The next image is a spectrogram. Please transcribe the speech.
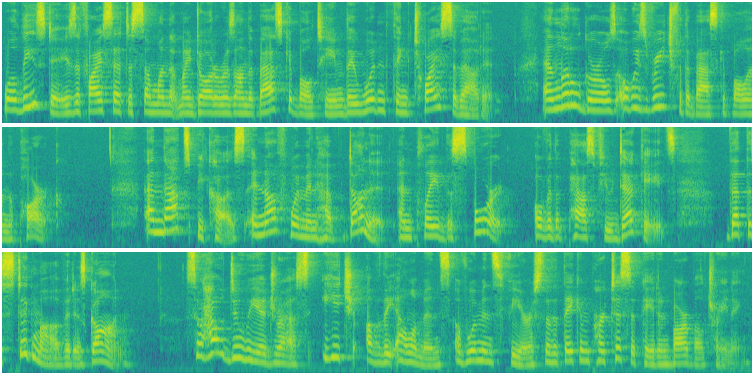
Well, these days, if I said to someone that my daughter was on the basketball team, they wouldn't think twice about it. And little girls always reach for the basketball in the park. And that's because enough women have done it and played the sport over the past few decades that the stigma of it is gone. So, how do we address each of the elements of women's fear so that they can participate in barbell training?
